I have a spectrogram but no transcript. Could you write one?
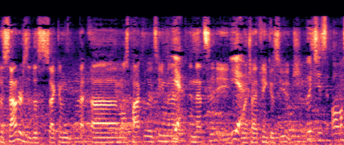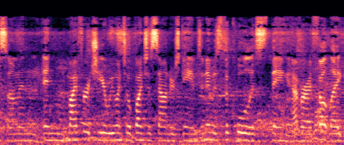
The Sounders are the second uh, most popular team in that, yeah. in that city, yeah. which I think is huge. Which is awesome. And in my first year, we went to a bunch of Sounders games, and it was the coolest thing ever. I felt like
